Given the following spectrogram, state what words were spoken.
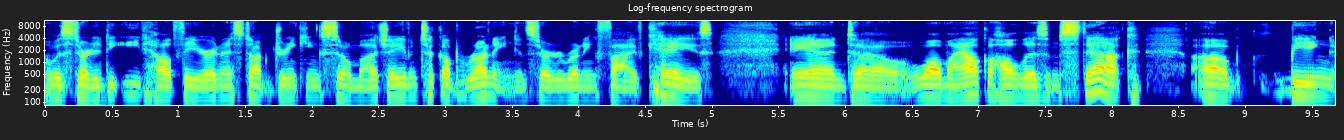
I was started to eat healthier and I stopped drinking so much. I even took up running and started running 5Ks. And uh, while my alcoholism stuck, uh, being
